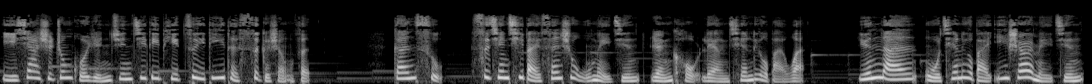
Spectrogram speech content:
以下是中国人均 GDP 最低的四个省份：甘肃。四千七百三十五美金，人口两千六百万；云南五千六百一十二美金，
